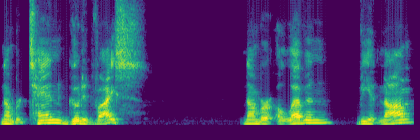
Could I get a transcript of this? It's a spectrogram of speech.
Number 10, Good Advice. Number 11, Vietnam.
